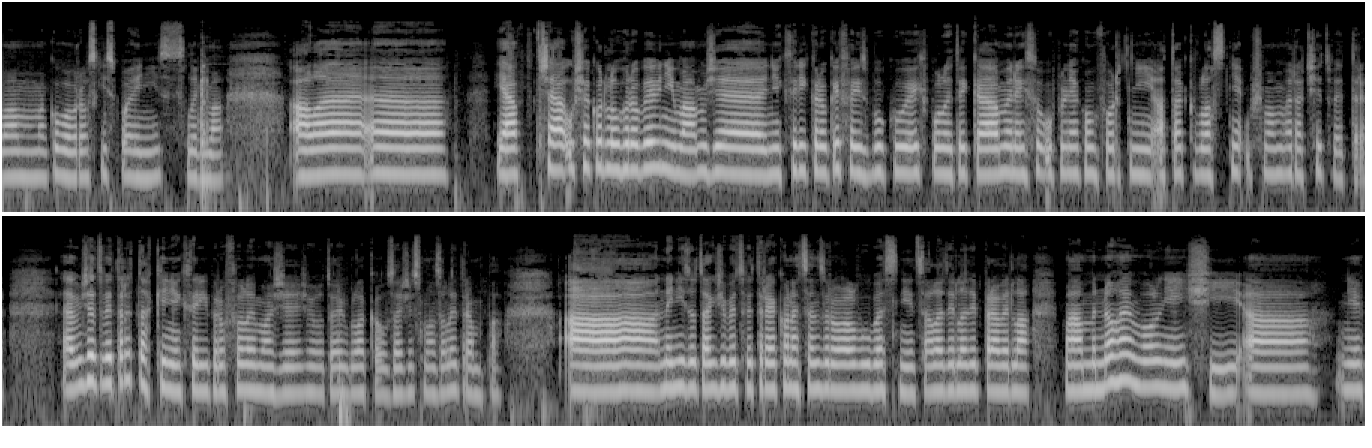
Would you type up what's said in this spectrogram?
mám jako obrovský spojení s lidma, ale uh, já třeba už jako dlouhodobě vnímám, že některé kroky Facebooku, jejich politika mi nejsou úplně komfortní a tak vlastně už mám radši Twitter. Já vím, že Twitter taky některý profily maže, že jo, to jak byla kauza, že smazali Trumpa. A není to tak, že by Twitter jako necenzuroval vůbec nic, ale tyhle ty pravidla má mnohem volnější a mně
